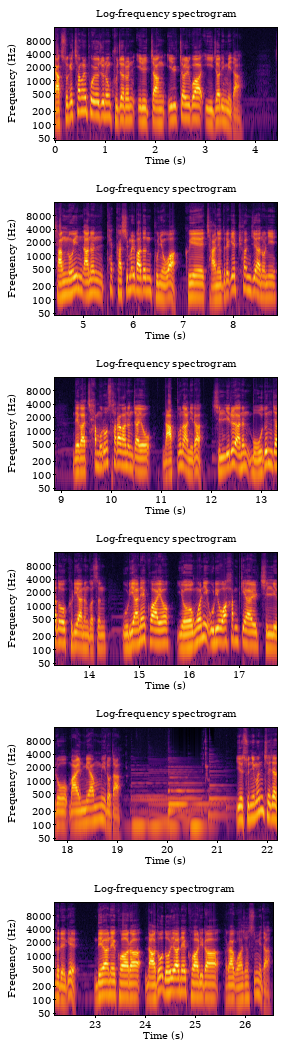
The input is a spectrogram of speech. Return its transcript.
약속의 창을 보여주는 구절은 1장 1절과 2절입니다. 장로인 나는 택하심을 받은 부녀와 그의 자녀들에게 편지하노니 내가 참으로 사랑하는 자요 나뿐 아니라 진리를 아는 모든 자도 그리하는 것은 우리 안에 거하여 영원히 우리와 함께할 진리로 말미암미로다. 예수님은 제자들에게 내 안에 거하라 나도 너희 안에 거하리라 라고 하셨습니다.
